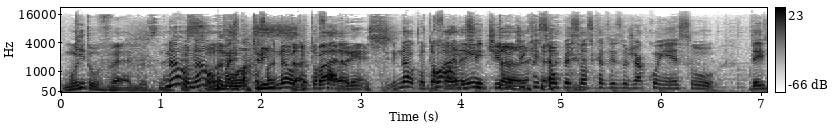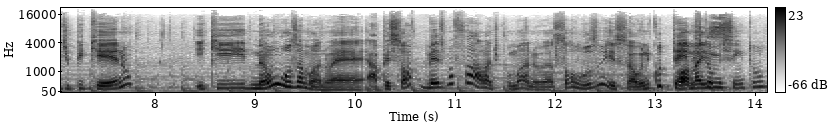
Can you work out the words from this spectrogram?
muito velhos, né? Não, não, Pessoas mas de que eu tô, 30, não, que eu tô 40. falando. Não, que eu tô falando no 40. sentido de que são pessoas que às vezes eu já conheço desde pequeno e que não usa, mano. É, a pessoa mesmo fala, tipo, mano, eu só uso isso. É o único tênis mas- que eu me sinto.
